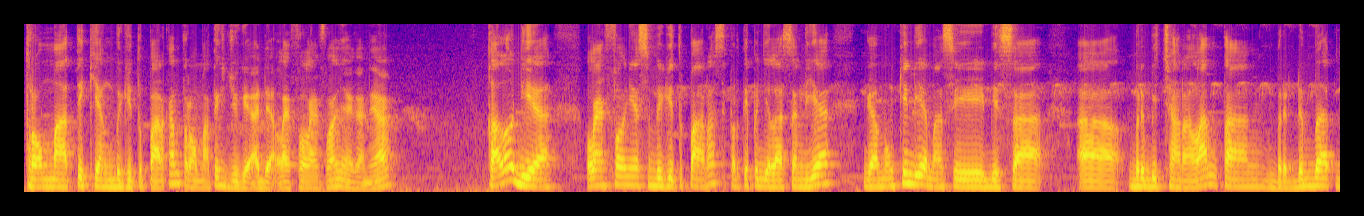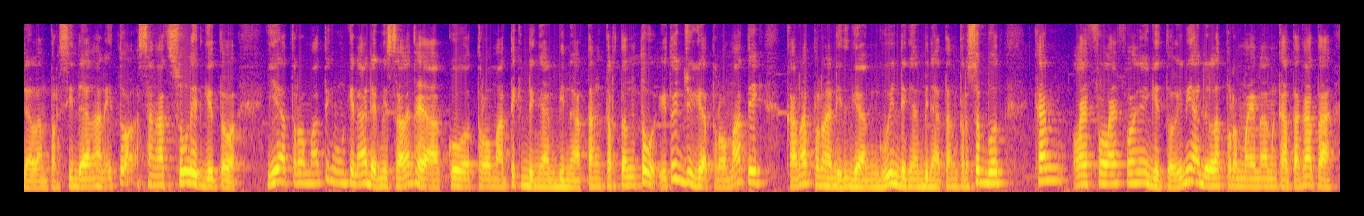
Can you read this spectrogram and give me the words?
traumatik yang begitu parah kan traumatik juga ada level-levelnya kan ya. Kalau dia levelnya sebegitu parah seperti penjelasan dia, nggak mungkin dia masih bisa uh, berbicara lantang, berdebat dalam persidangan itu sangat sulit gitu. Ya traumatik mungkin ada, misalnya kayak aku traumatik dengan binatang tertentu, itu juga traumatik karena pernah digangguin dengan binatang tersebut. Kan level-levelnya gitu. Ini adalah permainan kata-kata.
